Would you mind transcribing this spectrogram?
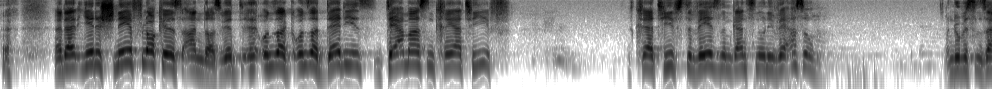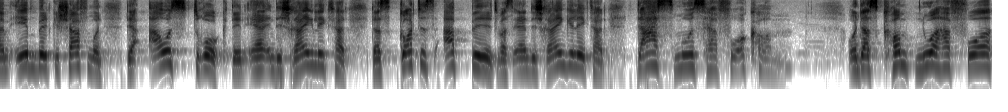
Jede Schneeflocke ist anders. Wir, unser, unser Daddy ist dermaßen kreativ. Das kreativste Wesen im ganzen Universum. Und du bist in seinem Ebenbild geschaffen und der Ausdruck, den er in dich reingelegt hat, das Gottes Abbild, was er in dich reingelegt hat, das muss hervorkommen. Und das kommt nur hervor,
